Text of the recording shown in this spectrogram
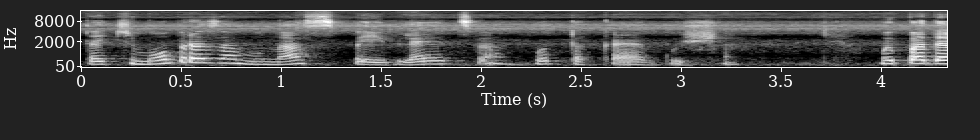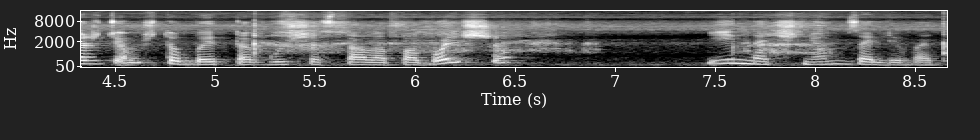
Таким образом у нас появляется вот такая гуща. Мы подождем, чтобы эта гуща стала побольше и начнем заливать.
